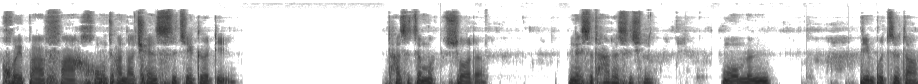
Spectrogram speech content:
会把法弘传到全世界各地，他是这么说的，那是他的事情，我们并不知道。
